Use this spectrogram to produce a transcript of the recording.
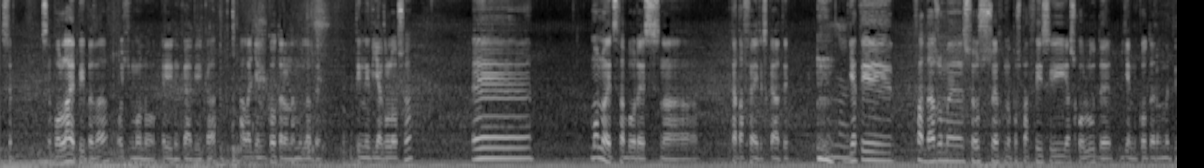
σε, σε πολλά επίπεδα, όχι μόνο ελληνικά, αγγλικά αλλά γενικότερα να μιλάτε την ίδια γλώσσα ε, μόνο έτσι θα μπορέσεις να καταφέρεις κάτι Ναι. γιατί φαντάζομαι σε όσους έχουν προσπαθήσει ή ασχολούνται γενικότερα με τη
